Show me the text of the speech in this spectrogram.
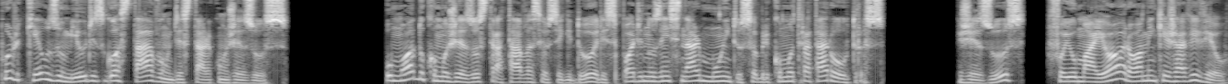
Por que os humildes gostavam de estar com Jesus? O modo como Jesus tratava seus seguidores pode nos ensinar muito sobre como tratar outros. Jesus foi o maior homem que já viveu.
